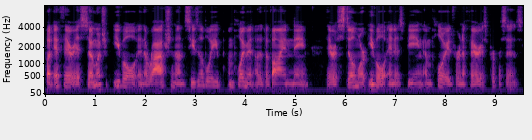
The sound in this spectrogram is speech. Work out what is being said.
But if there is so much evil in the rash and unseasonable employment of the divine name, there is still more evil in its being employed for nefarious purposes,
